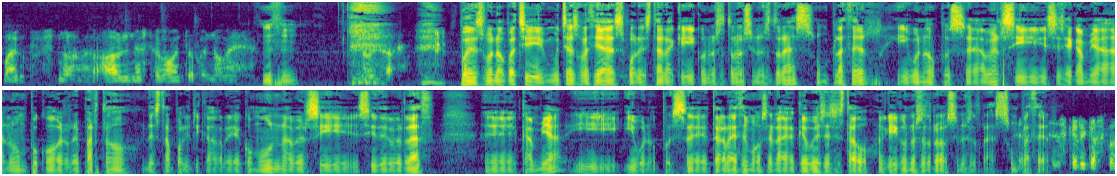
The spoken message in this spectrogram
Bueno, pues no, ahora en este momento pues no me, Pues bueno, Pachi, muchas gracias por estar aquí con nosotros y nosotras. Un placer. Y bueno, pues a ver si, si se cambia ¿no? un poco el reparto de esta política agraria común, a ver si, si de verdad eh, cambia. Y, bueno, pues eh, te agradecemos el que hubieses estado aquí con nosotros y nosotras. Un placer. Es que ricasco,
